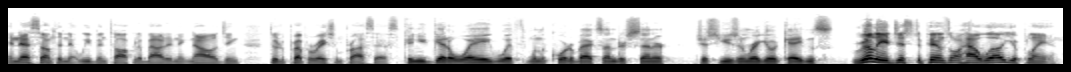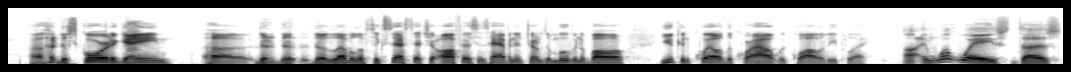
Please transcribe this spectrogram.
and that's something that we've been talking about and acknowledging through the preparation process. Can you get away with when the quarterback's under center? just using regular cadence? Really, it just depends on how well you're playing. Uh, the score of the game, uh, the, the the level of success that your offense is having in terms of moving the ball, you can quell the crowd with quality play. Uh, in what ways does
